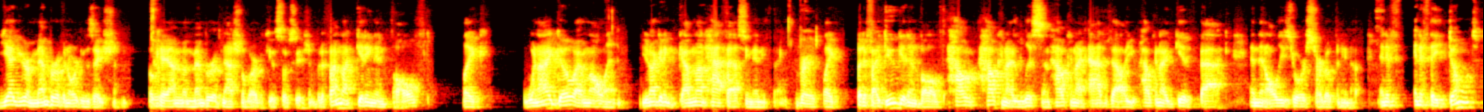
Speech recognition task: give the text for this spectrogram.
yeah, you're a member of an organization. Okay, I'm a member of National Barbecue Association, but if I'm not getting involved, like when I go, I'm all in. You're not going to. I'm not half-assing anything. Right. Like, but if I do get involved, how how can I listen? How can I add value? How can I give back? And then all these doors start opening up. And if and if they don't,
